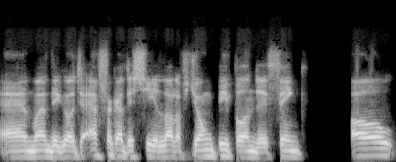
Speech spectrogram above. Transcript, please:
and when they go to Africa, they see a lot of young people and they think, oh,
